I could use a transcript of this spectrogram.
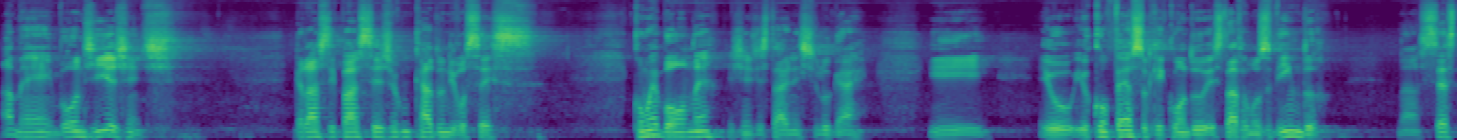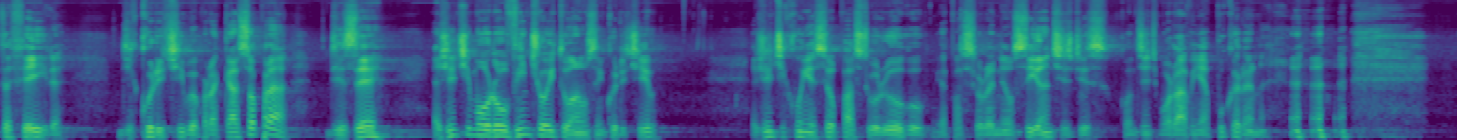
Amém. Bom dia, gente. Graça e paz sejam com cada um de vocês. Como é bom, né? A gente estar neste lugar. E eu, eu confesso que quando estávamos vindo na sexta-feira de Curitiba para cá, só para dizer, a gente morou 28 anos em Curitiba. A gente conheceu o pastor Hugo e a pastora Nelci antes disso, quando a gente morava em Apucarana.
